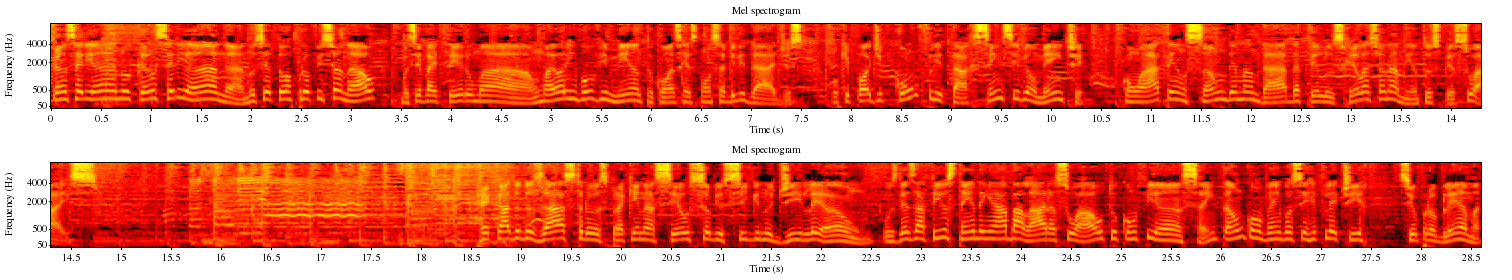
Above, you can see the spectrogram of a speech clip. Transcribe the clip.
Canceriano, canceriana, no setor profissional, você vai ter uma, um maior envolvimento com as responsabilidades, o que pode conflitar sensivelmente com a atenção demandada pelos relacionamentos pessoais. Recado dos astros para quem nasceu sob o signo de Leão. Os desafios tendem a abalar a sua autoconfiança, então convém você refletir se o problema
